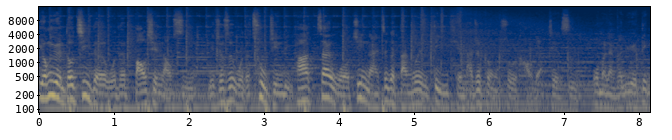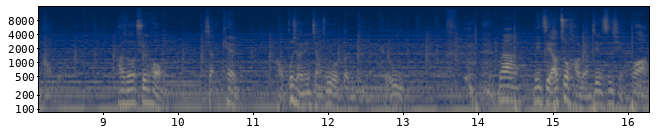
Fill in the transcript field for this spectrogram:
永远都记得我的保险老师，也就是我的处经理，他在我。我进来这个单位的第一天，他就跟我说好两件事，我们两个约定好的。他说：“宣宏，像 Ken，好不小心讲出我本名了，可恶。那你只要做好两件事情的话，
